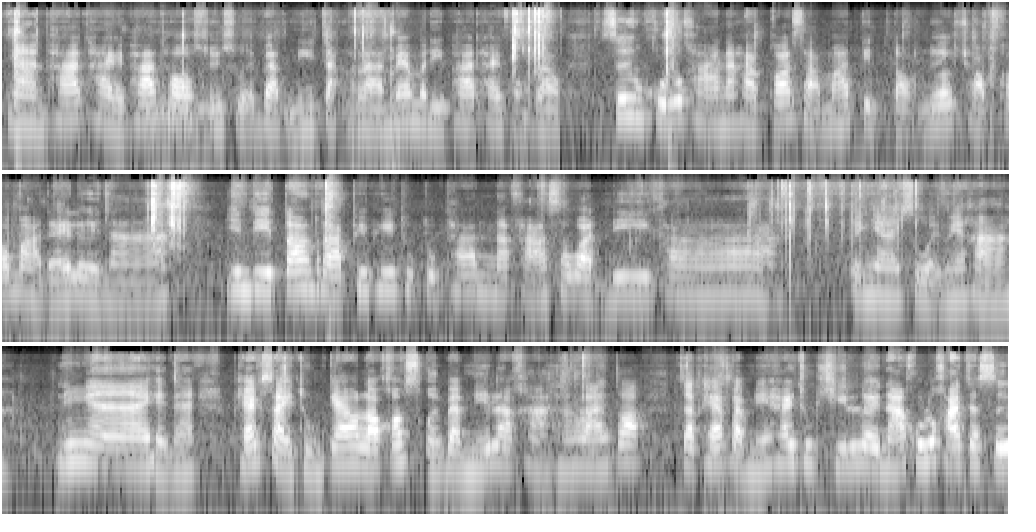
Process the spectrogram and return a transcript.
0890416008 งานผ้าไทยผ้าทอสวยๆ แบบนี้จากร้านแม่มารีผ้าไทยของเรา ซึ่งคุณลูกค้านะคะ ก็สามารถติดต่อเลือกช็อปเข้ามาได้เลยนะ ยินดีต้อนรับพี่ๆทุกๆท่านนะคะ สวัสดีค่ะ เป็นไงสวยไหมคะ นี่ไงเห็นไหมแพ็คใส่ถุงแก้วแล้วก็สวยแบบนี้ละค่ะทางร้านก็จะแพ็คแบบนี้ให้ทุกชิ้นเลยนะ คุณลูกค้าจะซื้อ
